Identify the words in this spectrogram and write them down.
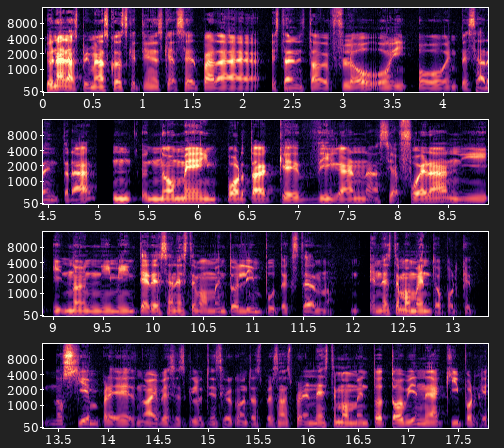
que una de las primeras cosas que tienes que hacer para estar en estado de flow o, o empezar a entrar, no me importa que digan hacia afuera, ni, no, ni me interesa en este momento el input externo. En este momento, porque no siempre es, ¿no? Hay veces que lo tienes que ver con otras personas, pero en este momento todo viene de aquí, porque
